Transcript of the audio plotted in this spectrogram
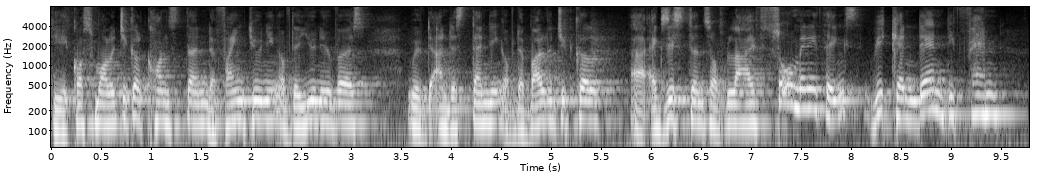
the cosmological constant, the fine-tuning of the universe, with the understanding of the biological uh, existence of life, so many things, we can then defend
